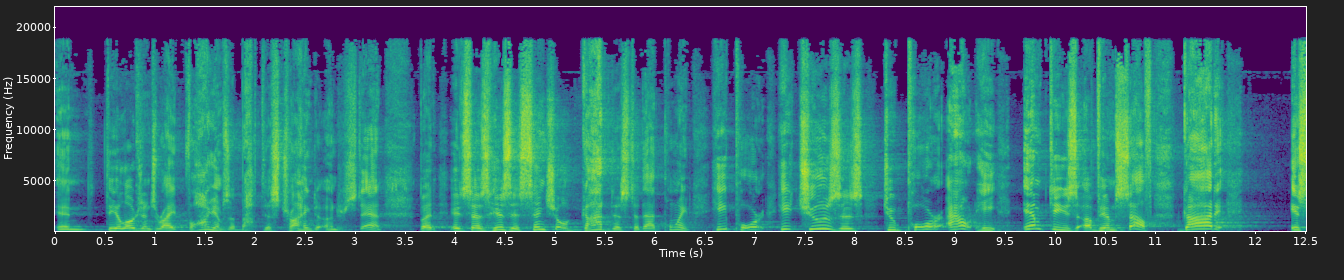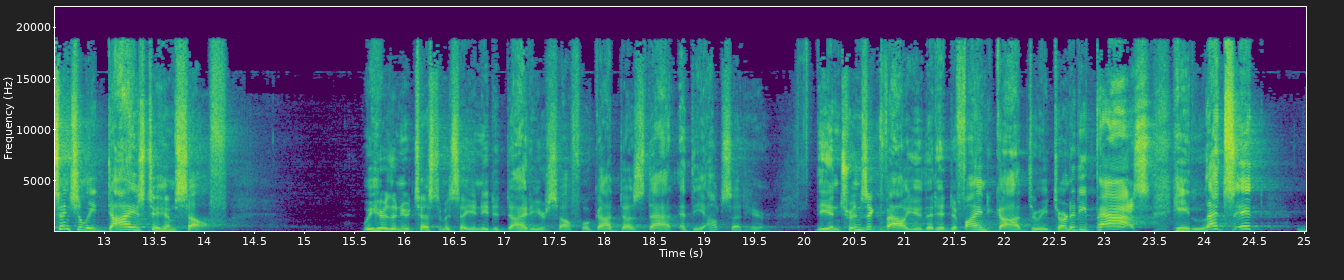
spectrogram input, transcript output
And theologians write volumes about this, trying to understand. But it says his essential godness to that point. He pour, he chooses to pour out. He empties of himself. God essentially dies to himself. We hear the New Testament say you need to die to yourself. Well, God does that at the outset here the intrinsic value that had defined God through eternity past, he lets it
